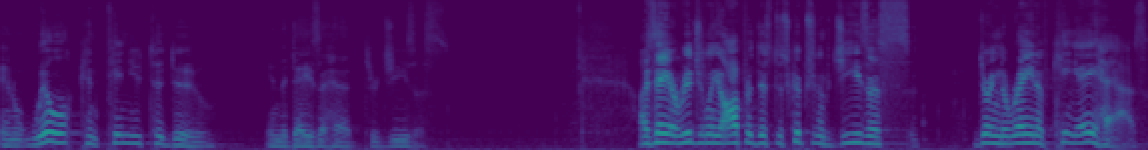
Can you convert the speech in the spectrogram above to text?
and will continue to do in the days ahead through Jesus. Isaiah originally offered this description of Jesus during the reign of King Ahaz.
